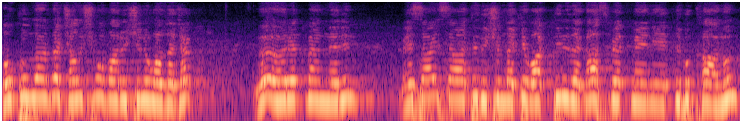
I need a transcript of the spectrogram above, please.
okullarda çalışma barışını bozacak ve öğretmenlerin mesai saati dışındaki vaktini de gasp etmeye niyetli bu kanun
